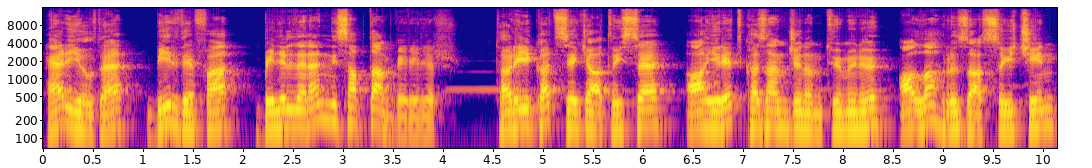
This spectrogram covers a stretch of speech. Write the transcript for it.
Her yılda bir defa belirlenen nisaptan verilir. Tarikat zekatı ise ahiret kazancının tümünü Allah rızası için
